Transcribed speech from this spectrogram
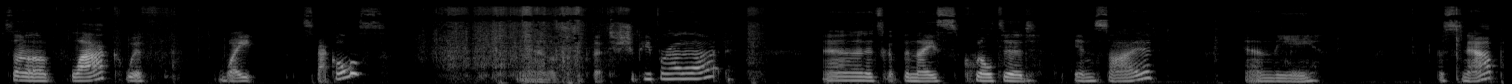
It's a black with white speckles. And let's take that tissue paper out of that. And it's got the nice quilted inside and the, the snap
